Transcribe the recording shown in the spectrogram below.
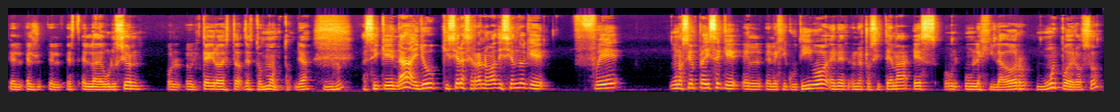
la devolución o el integro de, estos montos. ¿ya? Así que nada, yo quisiera cerrar nomás diciendo que fue uno siempre dice que el, Ejecutivo en, nuestro sistema es un, legislador muy poderoso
